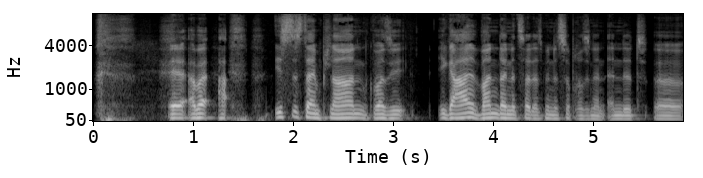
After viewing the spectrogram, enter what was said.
äh, aber ist es dein Plan, quasi, egal wann deine Zeit als Ministerpräsident endet, äh,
